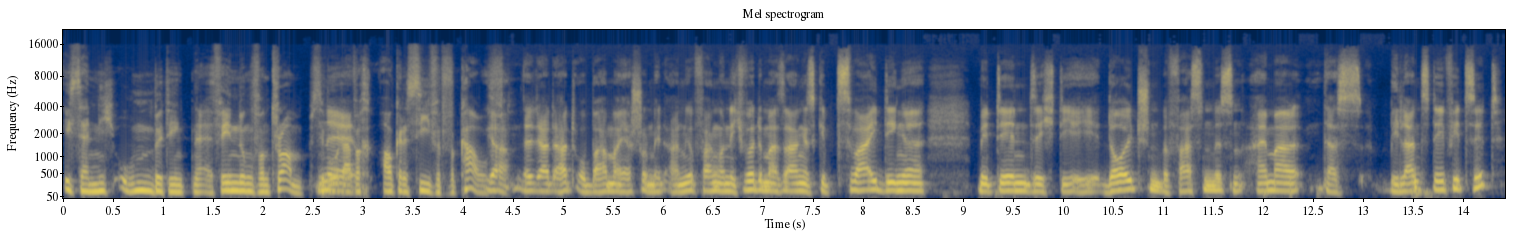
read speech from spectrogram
ist ja nicht unbedingt eine Erfindung von Trump. Sie nee. wurde einfach aggressiver verkauft. Ja, da hat Obama ja schon mit angefangen. Und ich würde mal sagen, es gibt zwei Dinge, mit denen sich die Deutschen befassen müssen. Einmal das Bilanzdefizit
